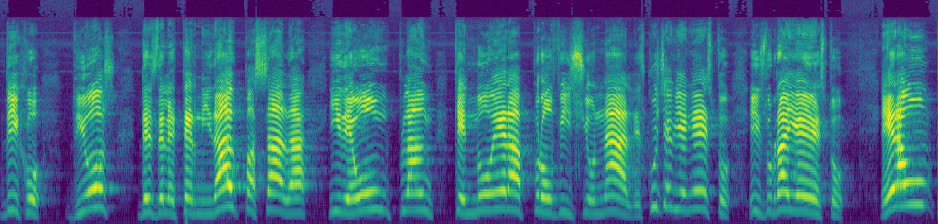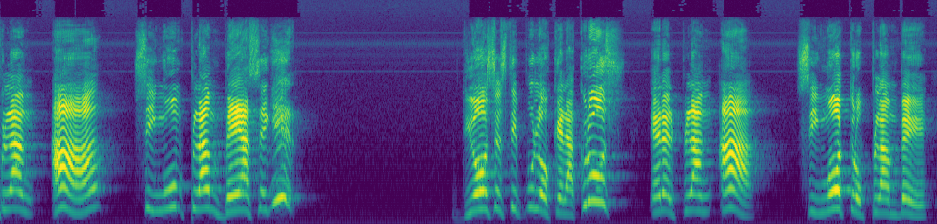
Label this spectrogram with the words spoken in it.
dijo, Dios desde la eternidad pasada ideó un plan que no era provisional. Escuche bien esto y subraye esto. Era un plan A sin un plan B a seguir. Dios estipuló que la cruz era el plan A sin otro plan B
